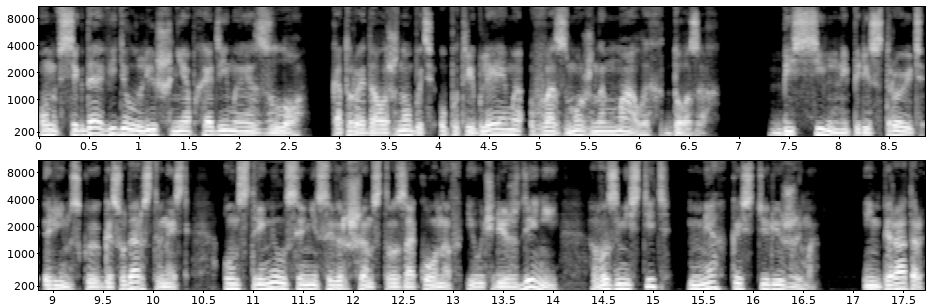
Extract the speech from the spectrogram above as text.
он всегда видел лишь необходимое зло, которое должно быть употребляемо в, возможно, малых дозах. Бессильный перестроить римскую государственность, он стремился несовершенство законов и учреждений возместить мягкостью режима. Император,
